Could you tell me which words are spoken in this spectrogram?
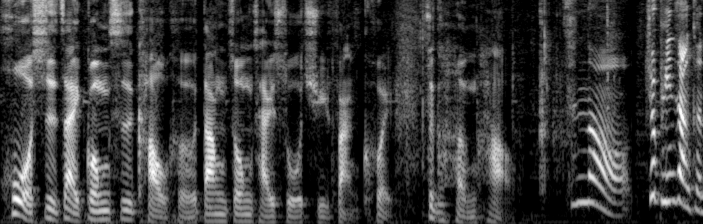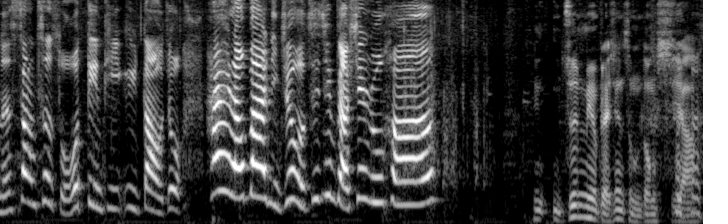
或是在公司考核当中才索取反馈。这个很好，真的。就平常可能上厕所或电梯遇到，就嗨，老板，你觉得我最近表现如何？你你最近没有表现什么东西啊？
